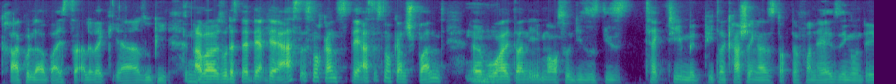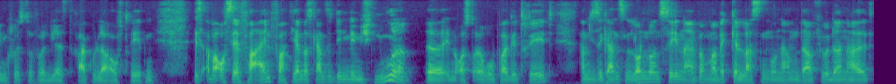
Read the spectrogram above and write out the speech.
Dracula beißt sie alle weg. Ja, supi. Genau. Aber so, dass der, der, erste ist noch ganz, der erste ist noch ganz spannend, äh, Mhm. wo halt dann eben auch so dieses, dieses Tag-Team mit Peter Cushing als Dr. Van Helsing und eben Christopher Lee als Dracula auftreten. Ist aber auch sehr vereinfacht. Die haben das ganze Ding nämlich nur äh, in Osteuropa gedreht, haben diese ganzen London-Szenen einfach mal weggelassen und haben dafür dann halt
